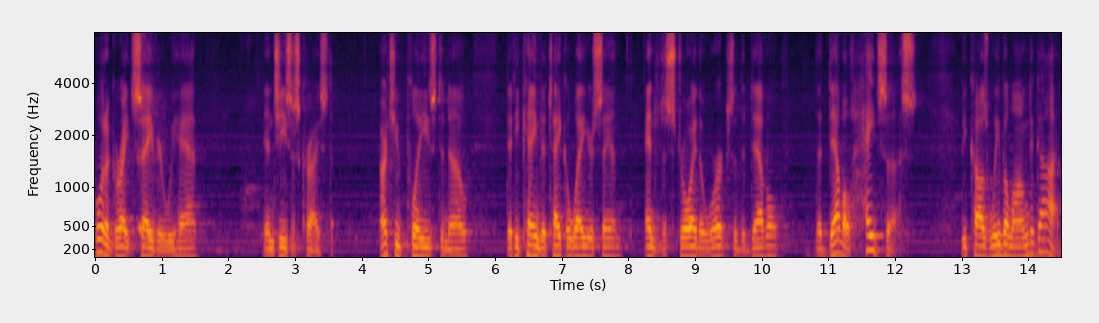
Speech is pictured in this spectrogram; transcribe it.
What a great Savior we have in Jesus Christ. Aren't you pleased to know that he came to take away your sin and to destroy the works of the devil? The devil hates us because we belong to God.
